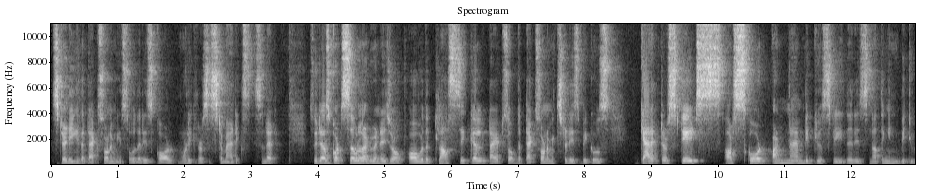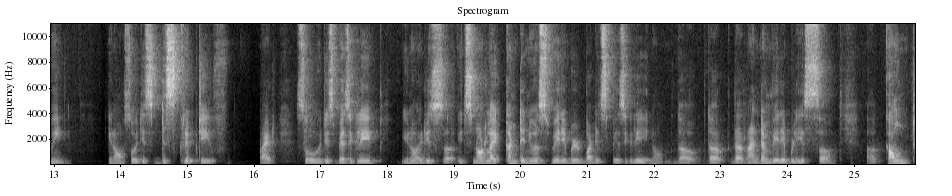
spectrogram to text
studying the taxonomy. So that is called molecular systematics isn't it? So it has got several advantages over the classical types of the taxonomic studies because character states are scored unambiguously. There is nothing in between you know. So it is descriptive right? So it is basically you know it is uh, it's not like continuous variable but it's basically you know the the the random variable is uh, a count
